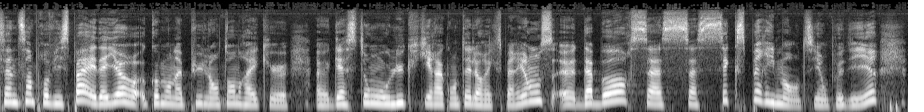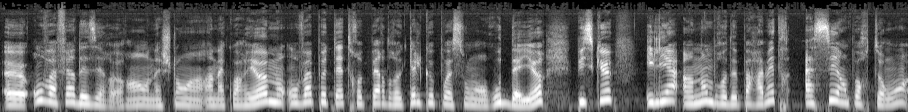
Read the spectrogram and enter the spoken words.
Ça ne s'improvise pas. Et d'ailleurs, comme on a pu l'entendre avec euh, euh, Gaston ou Luc qui racontaient leur expérience, euh, d'abord, ça, s'expérimente, si on peut dire. on va faire des erreurs hein, en achetant un, aquarium. On va peut-être perdre quelques poissons en route d'ailleurs, puisque il y a un nombre de paramètres assez importants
